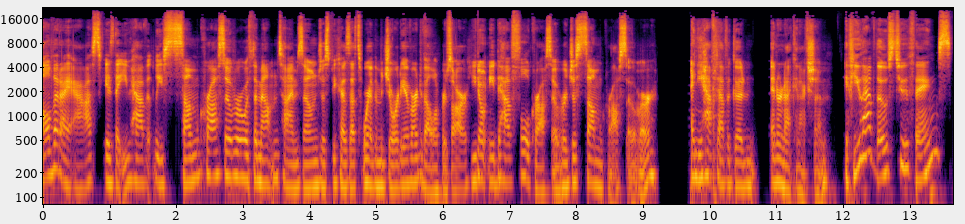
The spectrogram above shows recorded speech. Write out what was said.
All that I ask is that you have at least some crossover with the mountain time zone, just because that's where the majority of our developers are. You don't need to have full crossover, just some crossover. And you have to have a good internet connection. If you have those two things,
